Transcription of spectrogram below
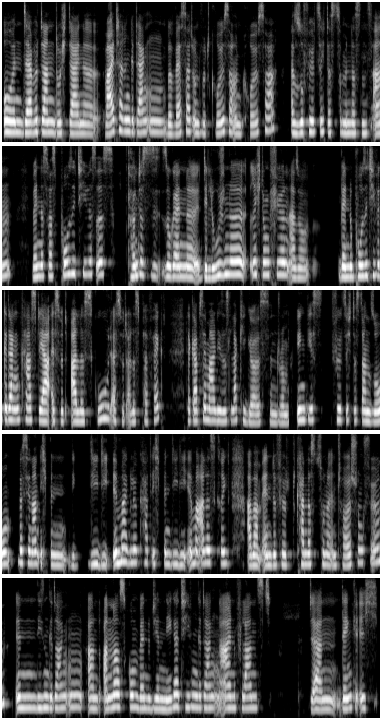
und der wird dann durch deine weiteren Gedanken bewässert und wird größer und größer. Also so fühlt sich das zumindestens an. Wenn es was Positives ist, könnte es sogar in eine delusional Richtung führen. Also wenn du positive Gedanken hast, ja, es wird alles gut, es wird alles perfekt. Da gab es ja mal dieses Lucky Girl Syndrome. Irgendwie ist, fühlt sich das dann so ein bisschen an. Ich bin die, die, die immer Glück hat. Ich bin die, die immer alles kriegt. Aber am Ende führt, kann das zu einer Enttäuschung führen in diesen Gedanken. Und andersrum, wenn du dir einen negativen Gedanken einpflanzt, dann denke ich,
